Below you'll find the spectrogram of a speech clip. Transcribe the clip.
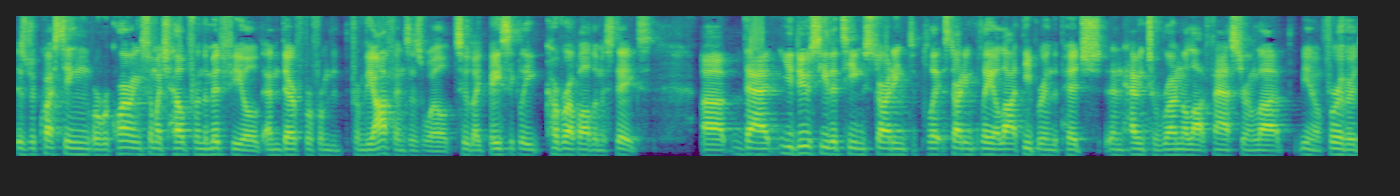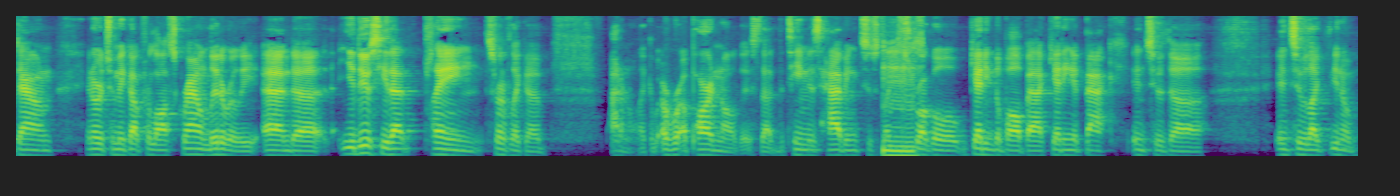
is requesting or requiring so much help from the midfield and therefore from the from the offense as well to like basically cover up all the mistakes. Uh, that you do see the team starting to play starting play a lot deeper in the pitch and having to run a lot faster and a lot you know further down in order to make up for lost ground literally and uh, you do see that playing sort of like a I don't know like a, a part in all this that the team is having to like struggle getting the ball back getting it back into the into like you know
